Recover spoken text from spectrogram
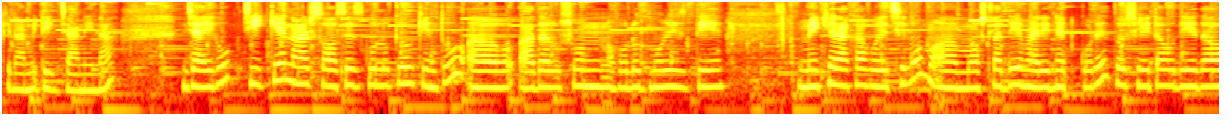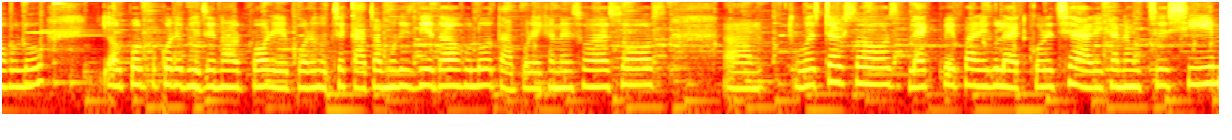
কিনা আমি ঠিক জানি না। যাই হোক চিকেন আর সসেসগুলোকেও কিন্তু আদা, রসুন, হলুদ মরিচ দিয়ে মেখে রাখা হয়েছিল মশলা দিয়ে ম্যারিনেট করে। তো সেইটাও দিয়ে দেওয়া হলো। অল্প অল্প করে ভেজে নেওয়ার পর এরপরে হচ্ছে কাঁচামরিচ দিয়ে দেওয়া হলো। তারপর এখানে soy sauce oyster sauce black pepper এগুলো অ্যাড করেছে। আর এখানে হচ্ছে শিম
